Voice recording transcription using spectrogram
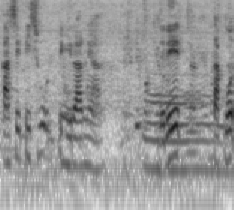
kasih tisu pinggirannya. Jadi takut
